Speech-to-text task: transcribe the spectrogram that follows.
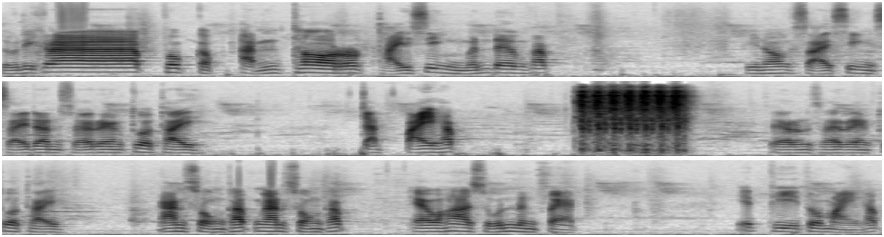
สวัสดีครับ พบกับอันท่อรถไถซิ่งเหมือนเดิมครับ พี่น้องสายซิ่งสายดันสายแรงทั่วไทย จัดไปครับสายดันสายแรงทั่วไทย งานส่งครับงานส่งครับ L5018 SP ตัวใหม่ครับ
